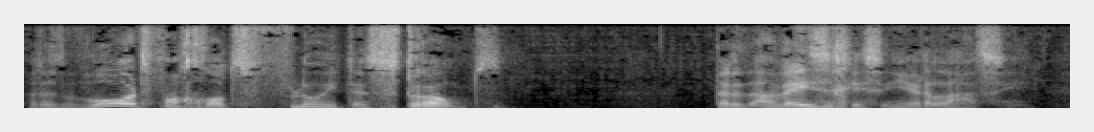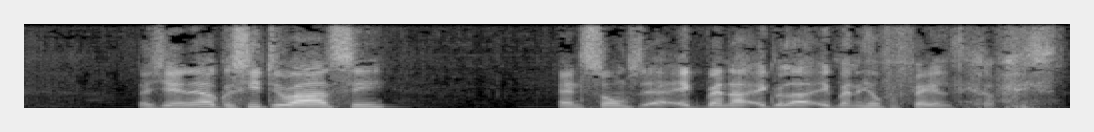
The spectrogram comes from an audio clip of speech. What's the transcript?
dat het woord van God vloeit en stroomt. Dat het aanwezig is in je relatie. Dat je in elke situatie, en soms, ik, ben daar, ik, ben, ik ben heel vervelend geweest.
